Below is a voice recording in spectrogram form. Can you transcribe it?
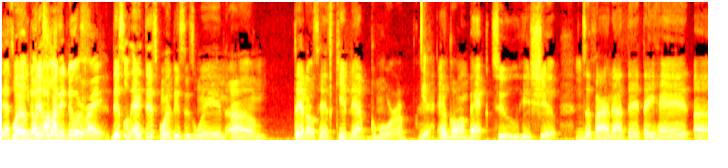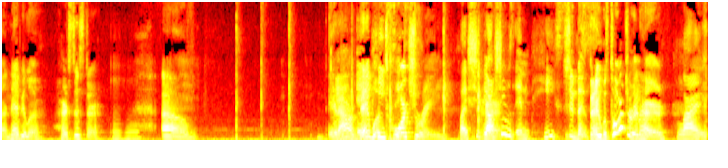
That's why Well, you don't know how was- do it right." this was at this point. This is when um, Thanos has kidnapped Gamora Yeah. and gone back to his ship to Mm-hmm. find out that they had uh, Nebula, her sister. hmm Um, and, I, And- they and were pieces. torturing. Like she, y'all, she was in pieces. She, they, they was torturing her. like,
